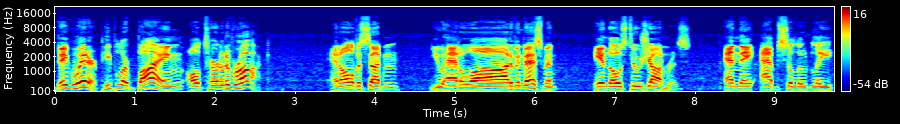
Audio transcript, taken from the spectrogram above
big winner. People are buying alternative rock. And all of a sudden, you had a lot of investment in those two genres. And they absolutely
